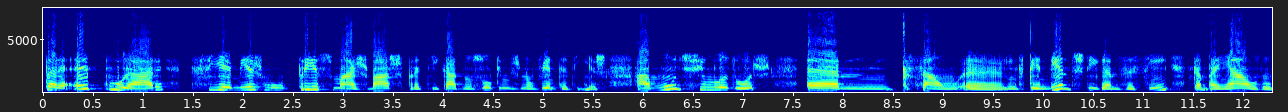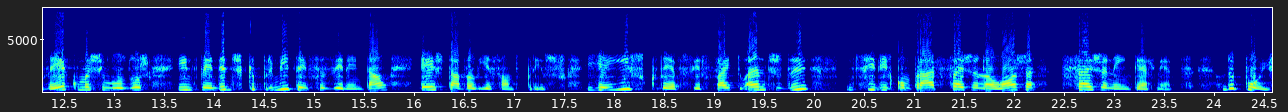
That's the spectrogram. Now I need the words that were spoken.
para apurar se é mesmo o preço mais baixo praticado nos últimos 90 dias. Há muitos simuladores um, que são uh, independentes, digamos assim, também há o da DECO, mas simuladores independentes que permitem fazer então esta avaliação de preços. E é isso que deve ser feito antes de decidir comprar, seja na loja, seja na internet. Depois,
